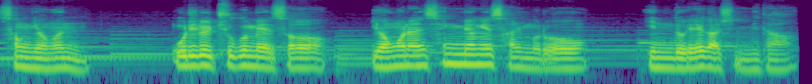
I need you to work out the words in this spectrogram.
성령은 우리를 죽음에서 영원한 생명의 삶으로 인도해 가십니다.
